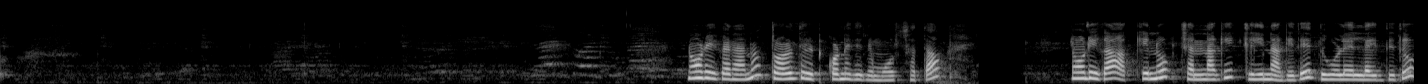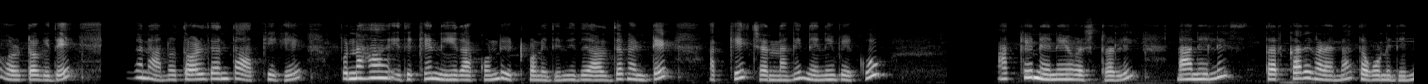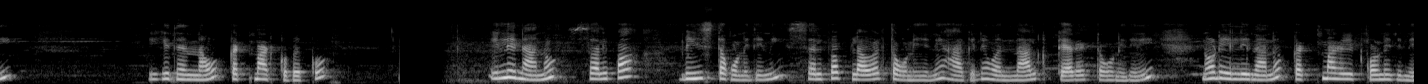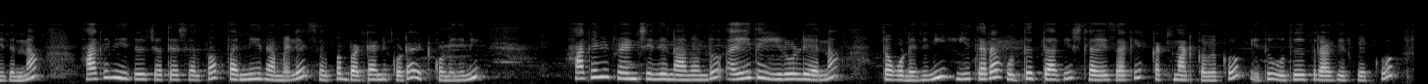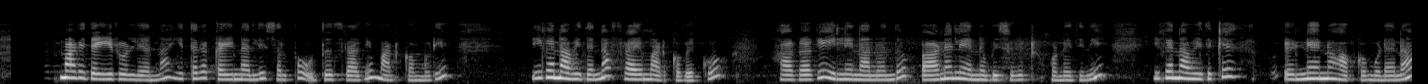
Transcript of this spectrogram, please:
ನೋಡಿ, ಈಗ ನಾನು ತೊಳೆದು ಇಟ್ಕೊಂಡಿದ್ದೀನಿ ಮೂರು ಸತ. ನೋಡಿ, ಈಗ ಅಕ್ಕಿನೂ ಚೆನ್ನಾಗಿ ಕ್ಲೀನಾಗಿದೆ ಧೂಳೆಲ್ಲ ಇದ್ದಿದ್ದು ಹೊರಟೋಗಿದೆ. ಈಗ ನಾನು ತೊಳೆದಂಥ ಅಕ್ಕಿಗೆ ಪುನಃ ಇದಕ್ಕೆ ನೀರು ಹಾಕ್ಕೊಂಡು ಇಟ್ಕೊಂಡಿದ್ದೀನಿ. ಇದು ಅರ್ಧ ಗಂಟೆ ಅಕ್ಕಿ ಚೆನ್ನಾಗಿ ನೆನೆಬೇಕು. ಅಕ್ಕಿ ನೆನೆಯುವಷ್ಟರಲ್ಲಿ ನಾನಿಲ್ಲಿ ತರಕಾರಿಗಳನ್ನು ತಗೊಂಡಿದ್ದೀನಿ. ಈಗ ಇದನ್ನು ನಾವು ಕಟ್ ಮಾಡ್ಕೋಬೇಕು. ಇಲ್ಲಿ ನಾನು ಸ್ವಲ್ಪ ಬೀನ್ಸ್ ತೊಗೊಂಡಿದ್ದೀನಿ, ಸ್ವಲ್ಪ ಫ್ಲವರ್ ತೊಗೊಂಡಿದ್ದೀನಿ ಹಾಗೆಯೇ ಒಂದು ನಾಲ್ಕು ಕ್ಯಾರೆಟ್ ತೊಗೊಂಡಿದ್ದೀನಿ. ನೋಡಿ, ಇಲ್ಲಿ ನಾನು ಕಟ್ ಮಾಡಿ ಇಟ್ಕೊಂಡಿದ್ದೀನಿ ಇದನ್ನು. ಹಾಗೆಯೇ ಇದ್ರ ಜೊತೆ ಸ್ವಲ್ಪ ಪನ್ನೀರ್ ಆಮೇಲೆ ಸ್ವಲ್ಪ ಬಟಾಣಿ ಕೂಡ ಇಟ್ಕೊಂಡಿದ್ದೀನಿ. ಹಾಗೆಯೇ ಫ್ರೆಂಡ್ಸ್, ಇಲ್ಲಿ ನಾನೊಂದು ಐದು ಈರುಳ್ಳಿಯನ್ನು ತೊಗೊಂಡಿದ್ದೀನಿ. ಈ ಥರ ಉದ್ದದ್ದಾಗಿ ಸ್ಲೈಸಾಗಿ ಕಟ್ ಮಾಡ್ಕೋಬೇಕು. ಇದು ಉದ್ದುದ್ರಾಗಿರಬೇಕು. ಕಟ್ ಮಾಡಿದ ಈರುಳ್ಳಿಯನ್ನು ಈ ಥರ ಕೈನಲ್ಲಿ ಸ್ವಲ್ಪ ಉದ್ದುದ್ರಾಗಿ ಮಾಡ್ಕೊಂಬಿಡಿ. ಈಗ ನಾವು ಇದನ್ನು ಫ್ರೈ ಮಾಡ್ಕೋಬೇಕು. ಹಾಗಾಗಿ ಇಲ್ಲಿ ನಾನೊಂದು ಬಾಣಲೆಯನ್ನು ಬಿಸಿಗಿಟ್ಕೊಂಡಿದ್ದೀನಿ ಈಗ ನಾವು ಇದಕ್ಕೆ ಎಣ್ಣೆಯನ್ನು ಹಾಕ್ಕೊಂಬಿಡೋಣ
